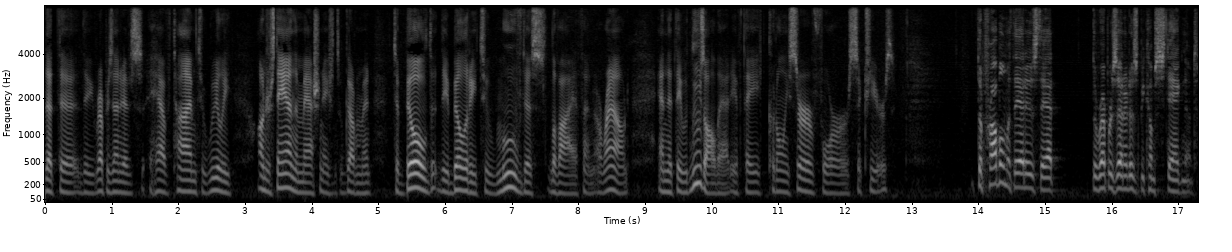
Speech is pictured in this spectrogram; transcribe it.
that the, the representatives have time to really understand the machinations of government, to build the ability to move this Leviathan around, and that they would lose all that if they could only serve for six years. The problem with that is that the representatives become stagnant.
